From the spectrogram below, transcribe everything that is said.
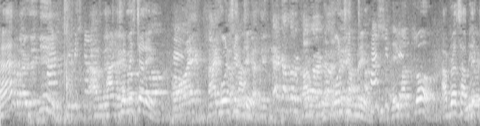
হ্যাঁ? থার্ড সেমিস্টারে কোন শিফটে কোন শিফটে আপনার সাবজেক্ট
